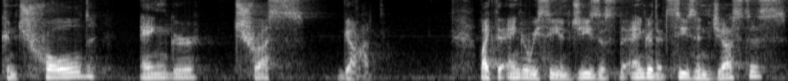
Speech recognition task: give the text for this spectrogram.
Controlled anger trusts God. Like the anger we see in Jesus, the anger that sees injustice,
